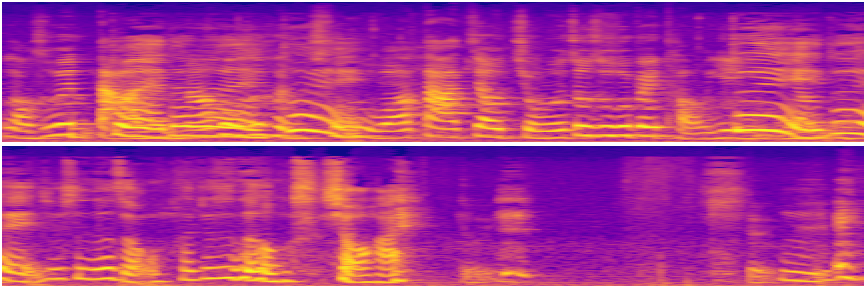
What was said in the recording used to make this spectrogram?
老是会打人啊，或者是很粗鲁啊，大叫，久了就是会被讨厌。对对，就是那种，他就是那种小孩。对 对，嗯，哎、欸，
